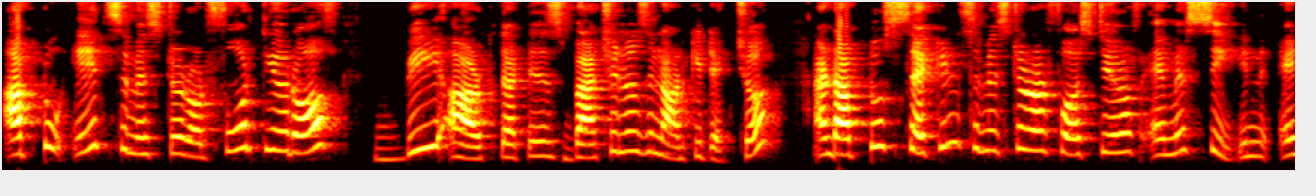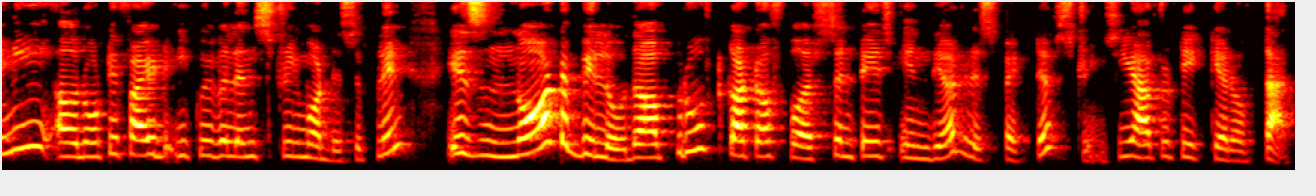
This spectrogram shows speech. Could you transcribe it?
up to eighth semester or fourth year of B Arch that is Bachelor's in Architecture and up to second semester or first year of MSc in any uh, notified equivalent stream or discipline is not below the approved cutoff percentage in their respective streams. You have to take care of that.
